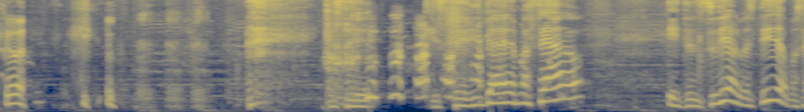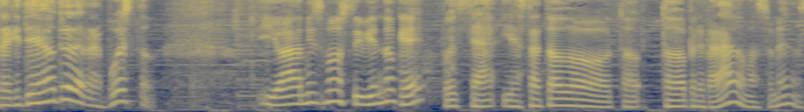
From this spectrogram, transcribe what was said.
que lo- que- se, que se limpia demasiado y te ensucia el vestido, pues hay que tener otro de repuesto. Y ahora mismo estoy viendo que pues ya, ya está todo, to- todo preparado, más o menos.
